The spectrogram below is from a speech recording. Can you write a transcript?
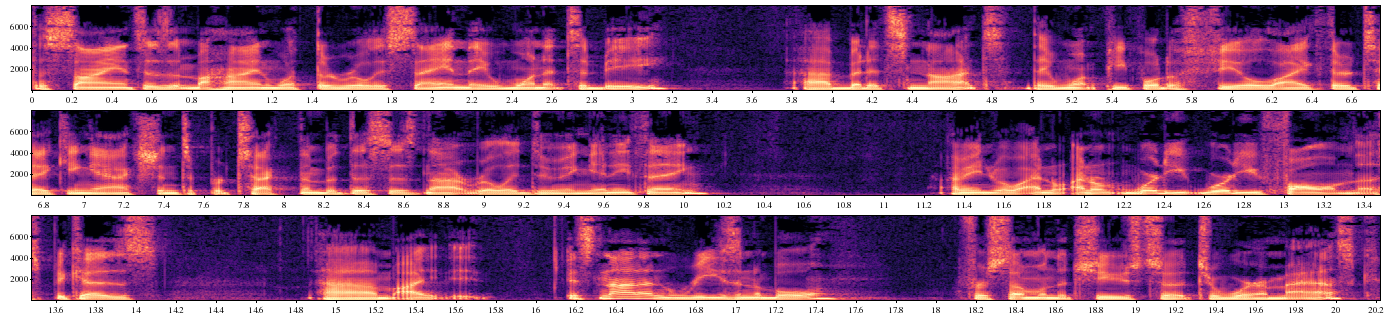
The science isn't behind what they're really saying. They want it to be, uh, but it's not. They want people to feel like they're taking action to protect them, but this is not really doing anything. I mean, I don't, I don't. Where do you where do you fall on this? Because um, I, it, it's not unreasonable for someone to choose to to wear a mask.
